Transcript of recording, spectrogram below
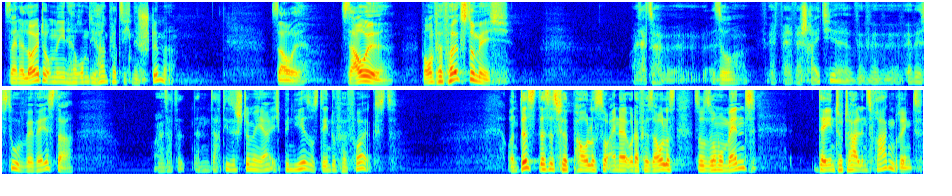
seine Leute um ihn herum, die hören plötzlich eine Stimme. Saul, Saul, warum verfolgst du mich? Und er sagt so, also, wer, wer schreit hier? Wer, wer, wer, bist du? Wer, wer ist da? Und dann sagt, dann sagt diese Stimme, ja, ich bin Jesus, den du verfolgst. Und das, das ist für Paulus so einer, oder für Saulus so, so ein Moment, der ihn total ins Fragen bringt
